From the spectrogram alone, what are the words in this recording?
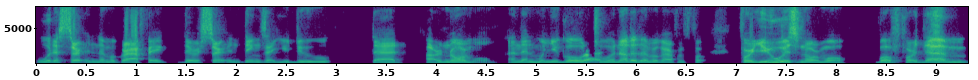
with a certain demographic, there are certain things that you do that are normal, and then when you go right. to another demographic, for for you is normal, but for them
